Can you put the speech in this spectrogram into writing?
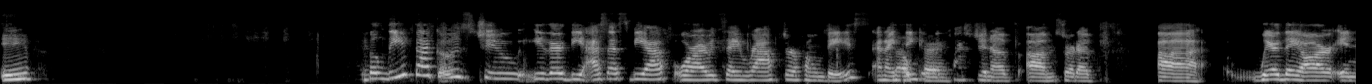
Eve? I believe that goes to either the SSVF or I would say RAFT or home base. And I think it's a question of um, sort of uh, where they are in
